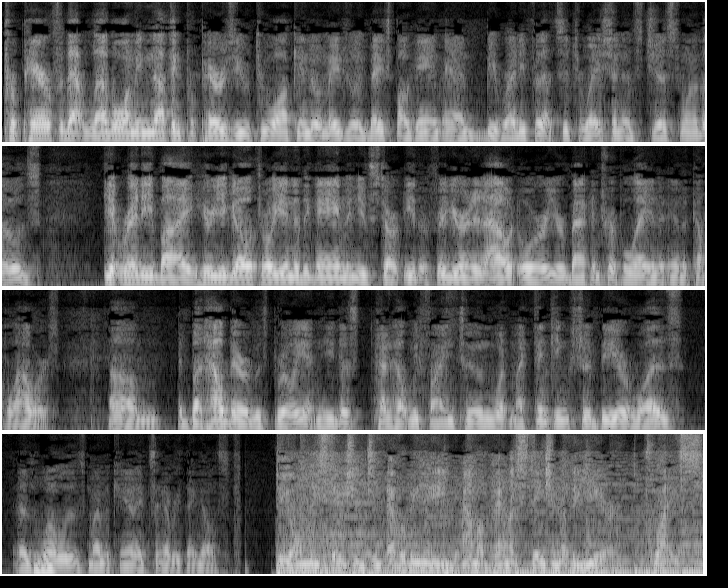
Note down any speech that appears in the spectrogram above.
prepare for that level. I mean, nothing prepares you to walk into a Major League Baseball game and be ready for that situation. It's just one of those get ready by here you go, throw you into the game, and you start either figuring it out or you're back in AAA in, in a couple hours. Um, but Hal Baird was brilliant, and he just kind of helped me fine tune what my thinking should be or was, as Mm-hmm. well as my mechanics and everything else. The only station to ever be named Alabama Station of the Year twice.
